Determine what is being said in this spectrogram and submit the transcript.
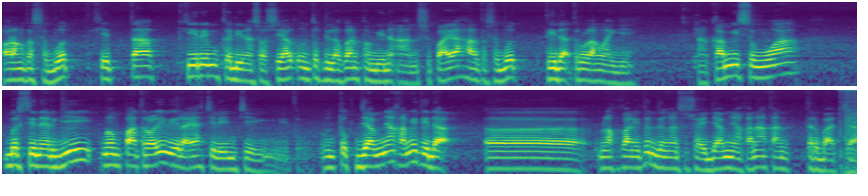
orang tersebut, kita kirim ke dinas sosial untuk dilakukan pembinaan supaya hal tersebut tidak terulang lagi. Nah, kami semua bersinergi mempatroli wilayah Cilincing gitu. Untuk jamnya kami tidak e, melakukan itu dengan sesuai jamnya karena akan terbaca.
